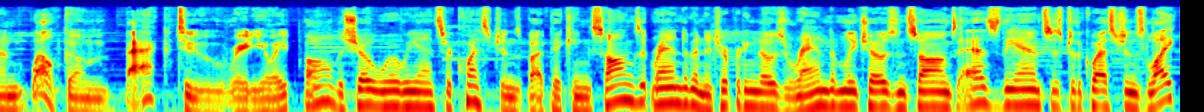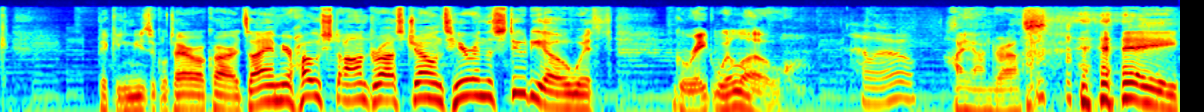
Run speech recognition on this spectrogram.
And welcome back to Radio 8 Ball, the show where we answer questions by picking songs at random and interpreting those randomly chosen songs as the answers to the questions, like picking musical tarot cards. I am your host, Andras Jones, here in the studio with Great Willow. Hello. Hi, Andras. Hey,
